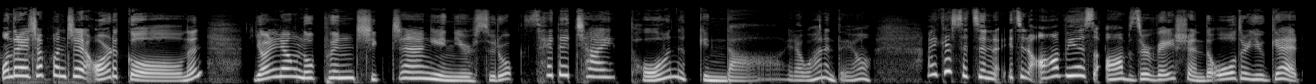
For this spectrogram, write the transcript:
오늘의 첫 번째 article는 연령 높은 직장인일수록 세대 차이 더 느낀다 이라고 하는데요. I guess it's an it's an obvious observation. The older you get,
